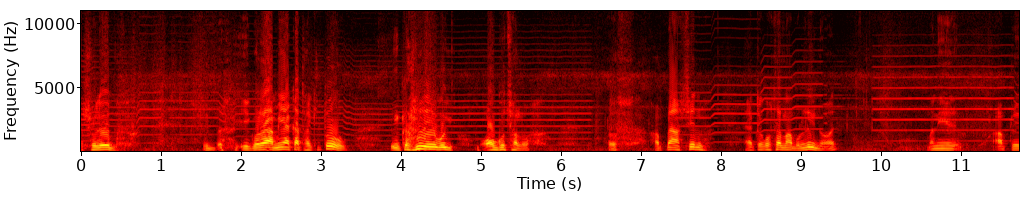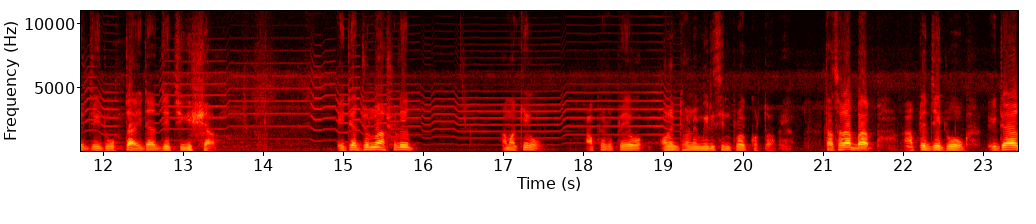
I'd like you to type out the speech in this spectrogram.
আসলে ঘরে আমি একা থাকি তো, এই কারণে ওই অগোছালো। আপনি আসেন। একটা কথা না বললেই নয় মানে আপনার যে রোগটা, এটার যে চিকিৎসা, এটার জন্য আসলে আমাকে আপনার উপরে অনেক ধরনের মেডিসিন প্রয়োগ করতে হবে। তাছাড়া বা আপনার যে রোগ, এটার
